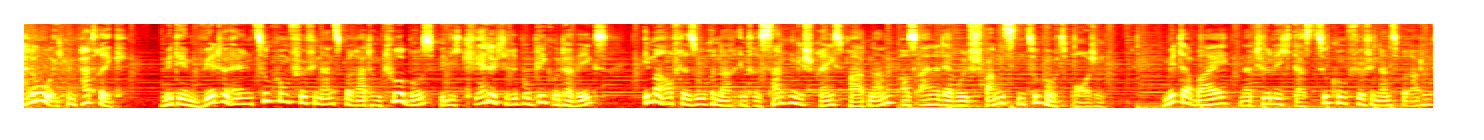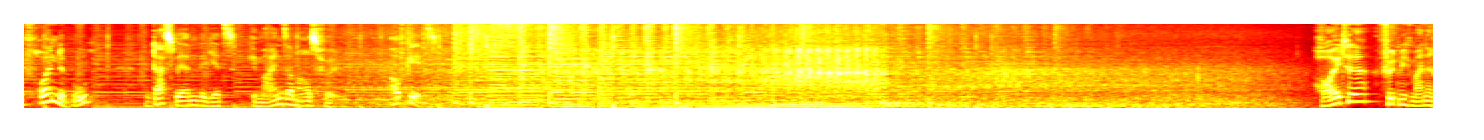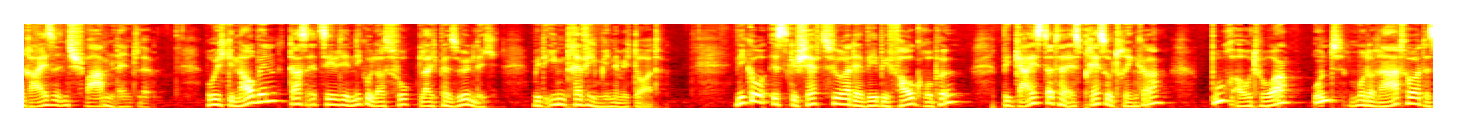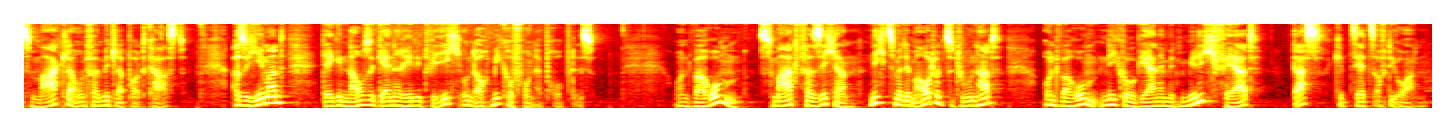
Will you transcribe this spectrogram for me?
Hallo, ich bin Patrick. Mit dem virtuellen Zukunft für Finanzberatung Tourbus bin ich quer durch die Republik unterwegs, immer auf der Suche nach interessanten Gesprächspartnern aus einer der wohl spannendsten Zukunftsbranchen. Mit dabei natürlich das Zukunft für Finanzberatung Freundebuch und das werden wir jetzt gemeinsam ausfüllen. Auf geht's! Heute führt mich meine Reise ins Schwabenländle. Wo ich genau bin, das erzählt dir Nikolaus Vogt gleich persönlich. Mit ihm treffe ich mich nämlich dort. Nico ist Geschäftsführer der WBV-Gruppe, begeisterter Espresso-Trinker, Buchautor und Moderator des Makler- und Vermittler-Podcast. Also jemand, der genauso gerne redet wie ich und auch Mikrofon erprobt ist. Und warum Smart Versichern nichts mit dem Auto zu tun hat und warum Nico gerne mit Milch fährt, das gibt's jetzt auf die Ohren.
